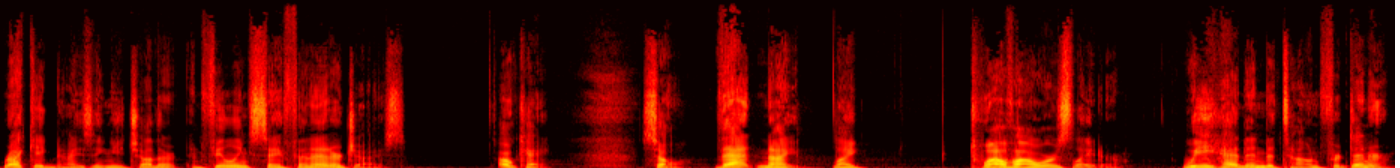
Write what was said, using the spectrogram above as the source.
recognizing each other, and feeling safe and energized. Okay, so that night, like 12 hours later, we head into town for dinner.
